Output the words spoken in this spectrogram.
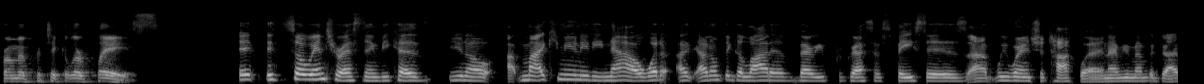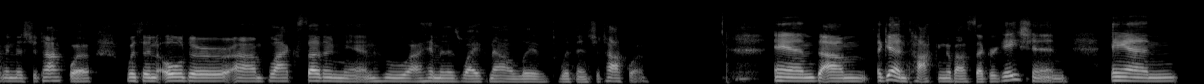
From a particular place. It, it's so interesting because, you know, uh, my community now, what I, I don't think a lot of very progressive spaces, um, we were in Chautauqua and I remember driving to Chautauqua with an older um, black Southern man who uh, him and his wife now lived within Chautauqua and um, again talking about segregation and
